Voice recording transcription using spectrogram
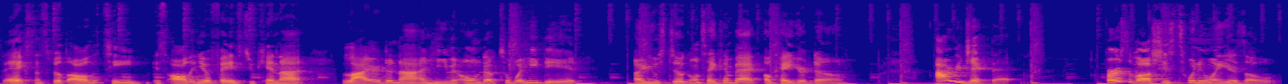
The ex has spilled all the tea. It's all in your face. You cannot lie or deny. He even owned up to what he did. Are you still gonna take him back? Okay, you're dumb. I reject that. First of all, she's 21 years old.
